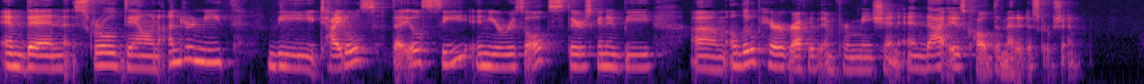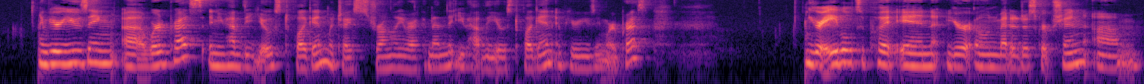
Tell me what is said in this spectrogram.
and then scroll down underneath the titles that you'll see in your results, there's going to be um, a little paragraph of information, and that is called the meta description. If you're using uh, WordPress and you have the Yoast plugin, which I strongly recommend that you have the Yoast plugin if you're using WordPress, you're able to put in your own meta description um,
